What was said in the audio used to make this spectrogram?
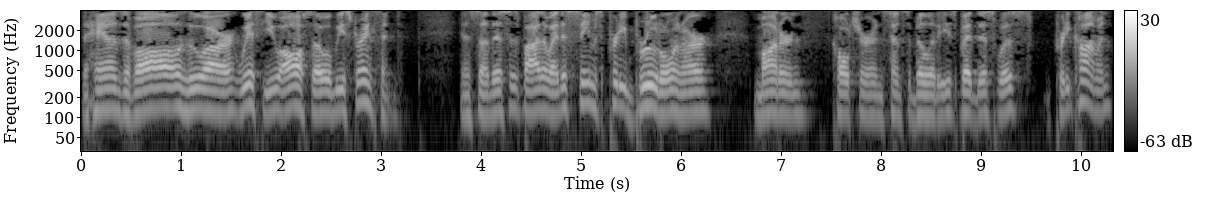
The hands of all who are with you also will be strengthened. And so this is, by the way, this seems pretty brutal in our modern culture and sensibilities, but this was pretty common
